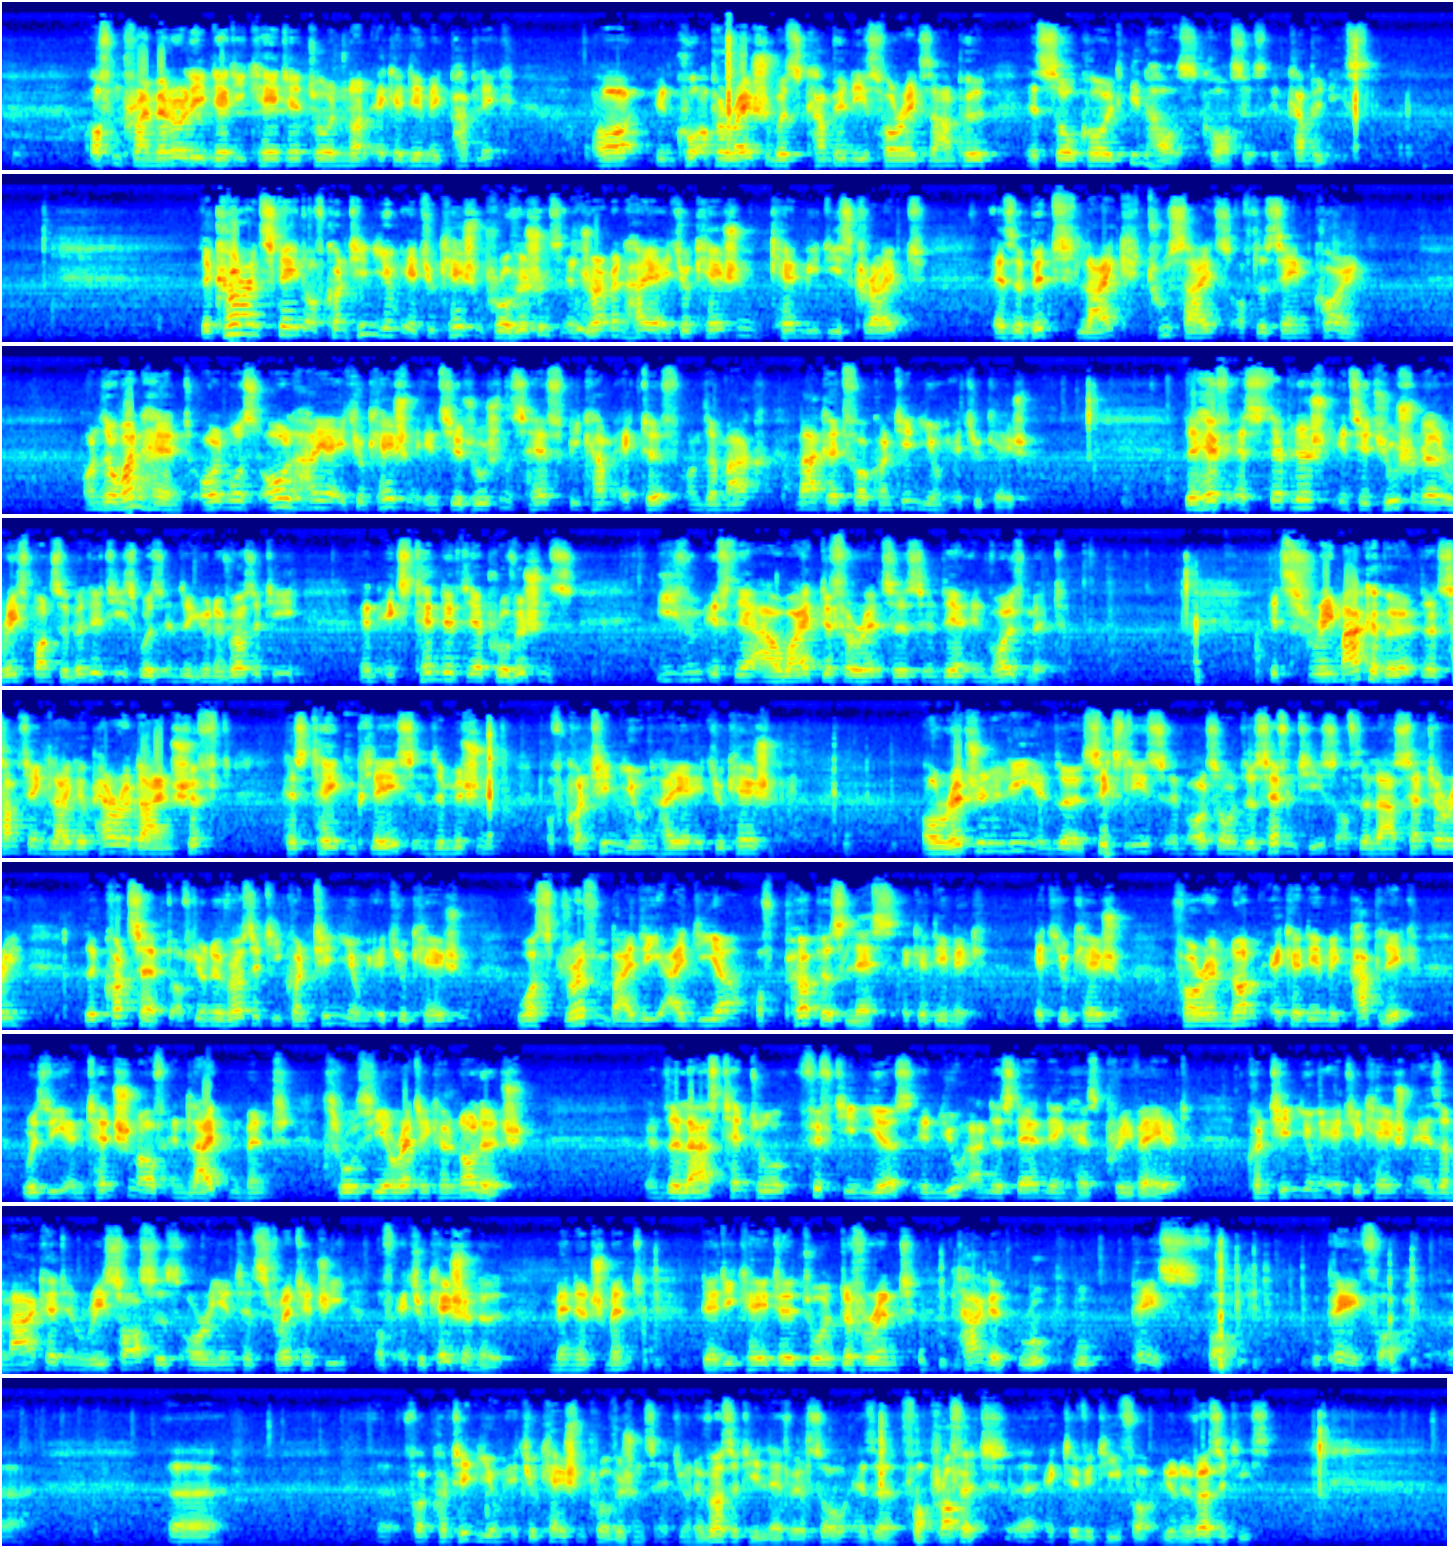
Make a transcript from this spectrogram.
often primarily dedicated to a non academic public or in cooperation with companies, for example, as so called in house courses in companies. The current state of continuing education provisions in German higher education can be described as a bit like two sides of the same coin. On the one hand, almost all higher education institutions have become active on the market for continuing education. They have established institutional responsibilities within the university and extended their provisions, even if there are wide differences in their involvement. It's remarkable that something like a paradigm shift has taken place in the mission of continuing higher education. Originally, in the 60s and also in the 70s of the last century, the concept of university continuing education was driven by the idea of purposeless academic education for a non academic public with the intention of enlightenment through theoretical knowledge. In the last 10 to 15 years, a new understanding has prevailed continuing education as a market and resources oriented strategy of educational management dedicated to a different target group who pays for who pay for uh, uh, for continuing education provisions at university level, so as a for-profit uh, activity for universities.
